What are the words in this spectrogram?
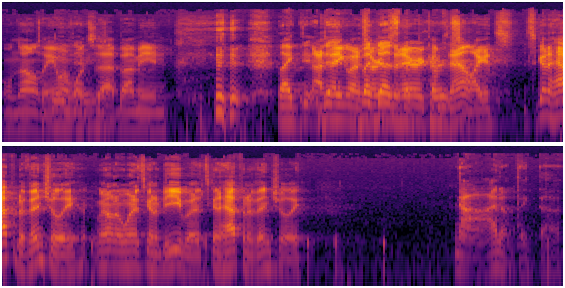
well, no, anyone wants easy. that, but I mean, like I the- think when a certain scenario comes down, like it's it's gonna happen eventually. We don't know when it's gonna be, but it's gonna happen eventually. Nah, I don't think that.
